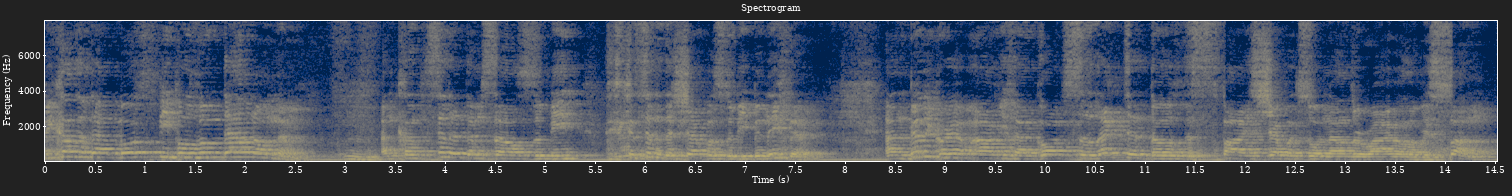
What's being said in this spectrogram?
because of that, most people looked down on them and considered themselves to be, considered the shepherds to be beneath them. And Billy Graham argues that God selected those despised shepherds to announce the arrival of his son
